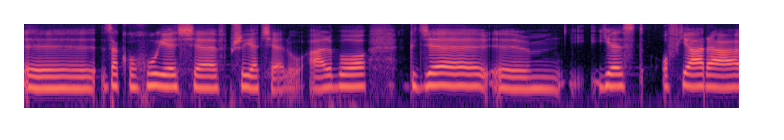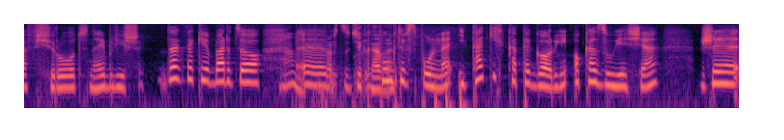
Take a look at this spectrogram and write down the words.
y, zakochuje się w przyjacielu, albo gdzie y, jest ofiara wśród najbliższych. Tak, takie bardzo, y, bardzo punkty wspólne. I takich kategorii okazuje się, że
